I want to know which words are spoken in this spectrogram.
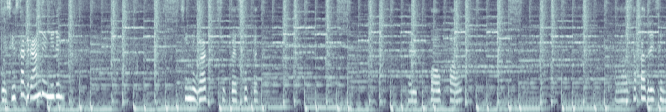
pues sí está grande miren. Es un lugar súper súper. El Pau Pau. Oh, está padrísimo.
